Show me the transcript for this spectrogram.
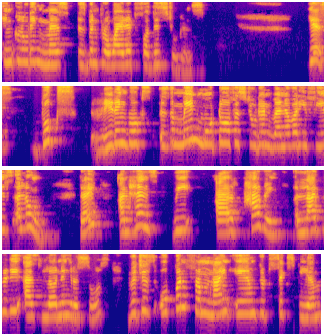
including mess has been provided for these students yes books reading books is the main motto of a student whenever he feels alone right and hence we are having a library as learning resource which is open from 9 a.m. to 6 p.m.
